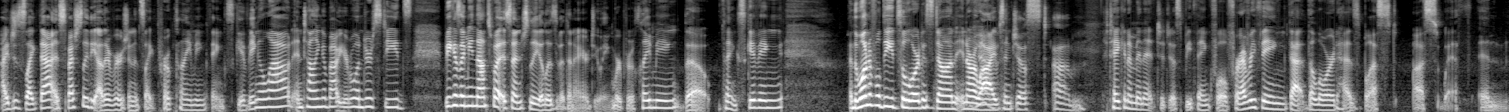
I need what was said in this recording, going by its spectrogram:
I just like that, especially the other version. It's like proclaiming thanksgiving aloud and telling about your wondrous deeds. Because I mean, that's what essentially Elizabeth and I are doing. We're proclaiming the thanksgiving and the wonderful deeds the Lord has done in our Yeah. lives and just um, taking a minute to just be thankful for everything that the Lord has blessed us with. And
